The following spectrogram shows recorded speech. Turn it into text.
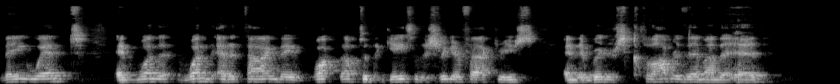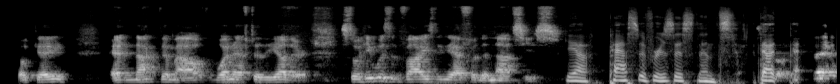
they went and one, one at a time they walked up to the gates of the sugar factories and the British clobbered them on the head, okay, and knocked them out one after the other. So he was advising that for the Nazis. Yeah, passive resistance. That, that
